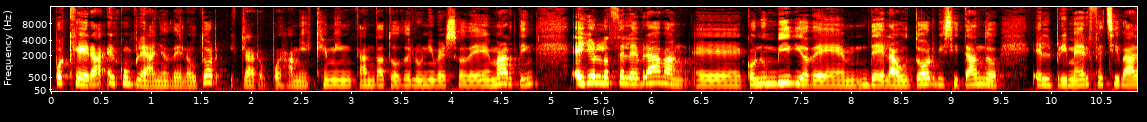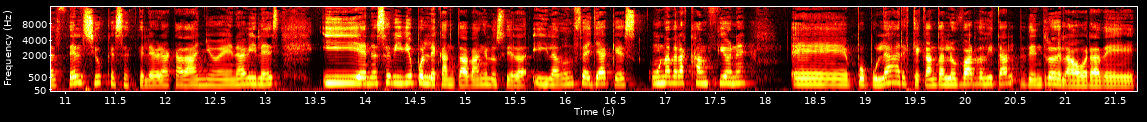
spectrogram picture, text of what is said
pues que era el cumpleaños del autor. Y claro, pues a mí es que me encanta todo el universo de Martin. Ellos lo celebraban eh, con un vídeo del autor visitando el primer festival Celsius que se celebra cada año en Avilés y en ese vídeo pues le cantaban El y la doncella, que es una de las canciones eh, populares que cantan los bardos y tal dentro de la obra de,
